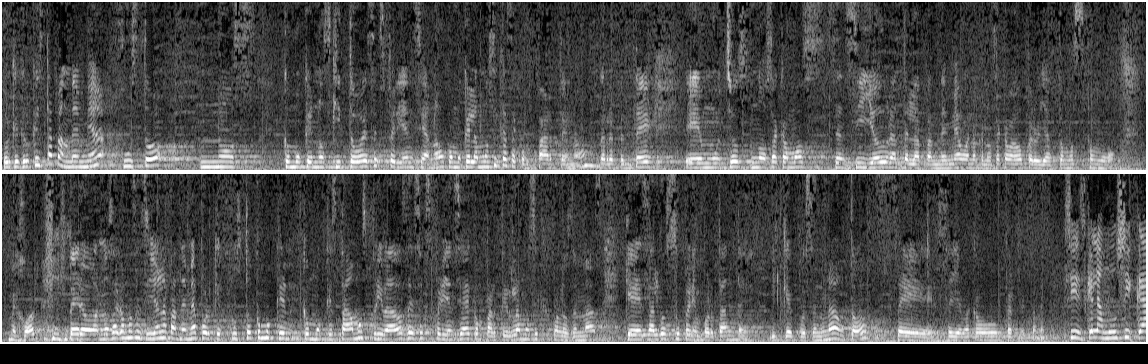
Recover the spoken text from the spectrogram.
porque creo que esta pandemia justo nos como que nos quitó esa experiencia, ¿no? Como que la música se comparte, ¿no? De repente eh, muchos no sacamos sencillo durante la pandemia, bueno, que no se ha acabado, pero ya estamos como mejor, pero no sacamos sencillo en la pandemia porque justo como que, como que estábamos privados de esa experiencia de compartir la música con los demás, que es algo súper importante y que pues en un auto se, se lleva a cabo perfectamente. Sí, es que la música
